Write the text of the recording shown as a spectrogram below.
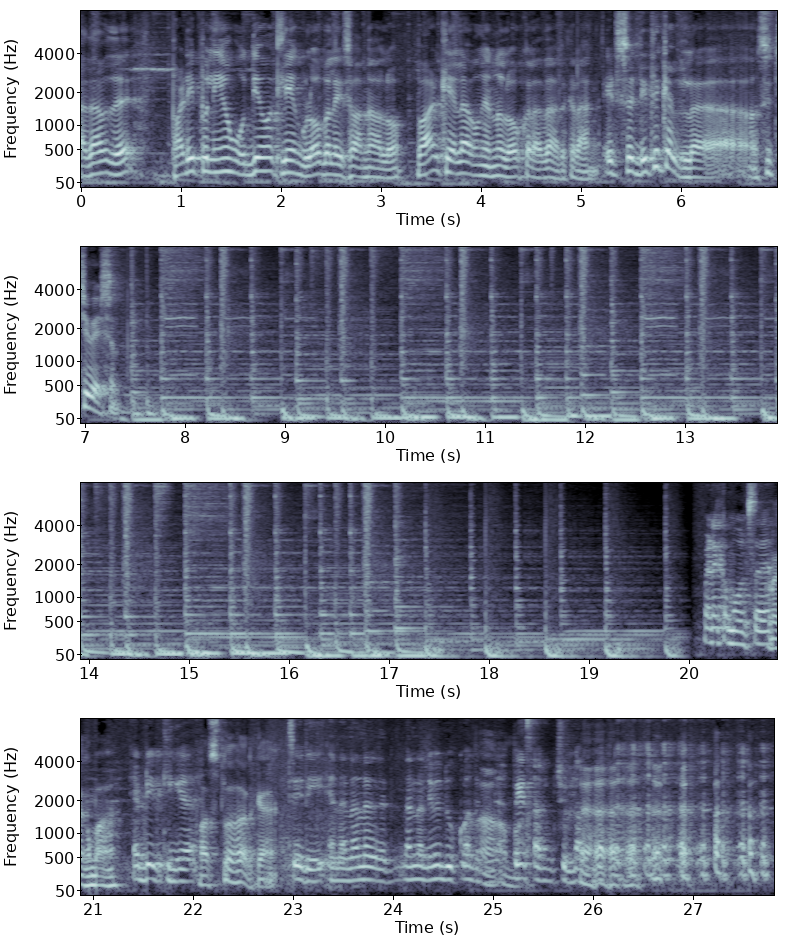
அதாவது படிப்புலேயும் உத்தியோகத்துலேயும் குளோபலைஸ் ஆனாலும் வாழ்க்கையில் அவங்க இன்னும் லோக்கலாக தான் இருக்கிறாங்க. இட்ஸ் a டிஃபிகல்ட் சுச்சுவேஷன் வணக்கம் மோகன் சார். வணக்கம்மா. எப்படி இருக்கீங்க? ஃபஸ்ட்டில் தான் இருக்கேன். சரி என்ன நல்ல நல்ல நிமிர்ந்து உட்காந்து பேச ஆரம்பிச்சுடலாம்.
